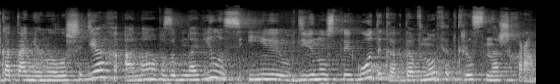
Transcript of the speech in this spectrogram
катания на лошадях, она возобновилась и в 90-е годы, когда вновь открылся наш храм.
